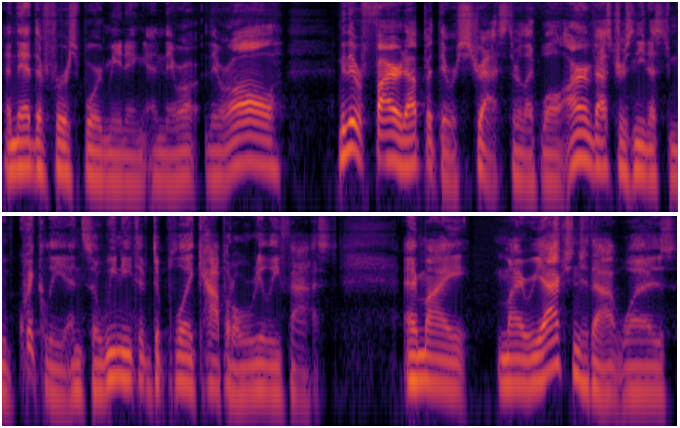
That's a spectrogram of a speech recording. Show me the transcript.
and they had their first board meeting, and they were they were all. I mean, they were fired up, but they were stressed. They're like, "Well, our investors need us to move quickly, and so we need to deploy capital really fast." And my my reaction to that was,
